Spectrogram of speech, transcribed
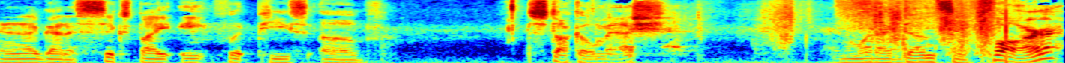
And I've got a 6 by 8 foot piece of stucco mesh. And what I've done so far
